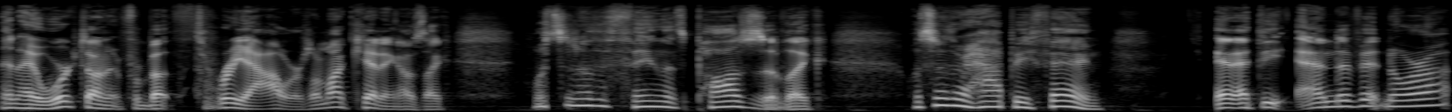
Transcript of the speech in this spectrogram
And I worked on it for about three hours. I'm not kidding. I was like, what's another thing that's positive? Like, what's another happy thing? And at the end of it, Nora,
